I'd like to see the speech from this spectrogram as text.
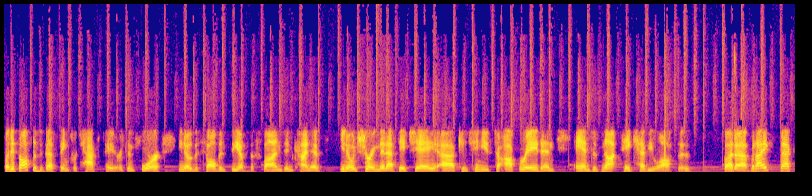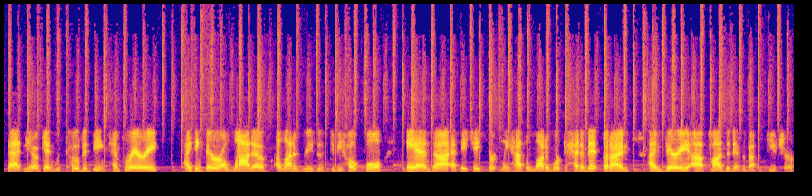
But it's also the best thing for taxpayers and for you know the solvency of the fund and kind of you know ensuring that FHA uh, continues to operate and and does not take heavy losses. But uh, but I expect that you know again with COVID being temporary, I think there are a lot of a lot of reasons to be hopeful and uh, FHA certainly has a lot of work ahead of it, but I'm I'm very uh, positive about the future.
